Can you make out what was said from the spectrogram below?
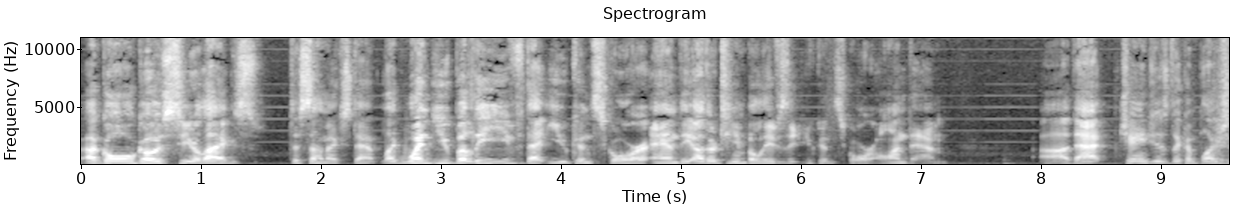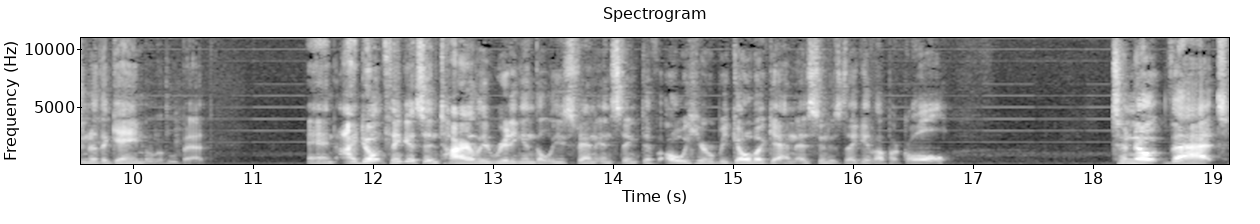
a goal goes to your legs to some extent. Like, when you believe that you can score and the other team believes that you can score on them, uh, that changes the complexion of the game a little bit. And I don't think it's entirely reading in the Leafs fan instinct of, oh, here we go again as soon as they give up a goal. to note that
